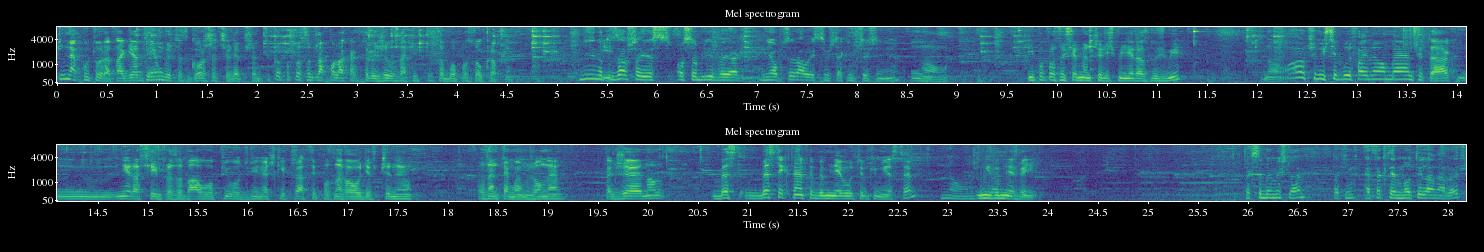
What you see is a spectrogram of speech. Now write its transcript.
inna kultura, tak? Ja tu nie mówię, że to jest gorsze czy lepsze, tylko po prostu dla Polaka, który żył z napiwku, to było po prostu okropne. Nie, no to zawsze jest osobliwe, jak nie obcowałeś z czymś takim wcześniej, nie? No. I po prostu się męczyliśmy nieraz z ludźmi. No, oczywiście były fajne momenty, tak? Mm, Nieraz się imprezowało, piło drineczki w pracy, poznawało dziewczyny, poznałem moją żonę. Także no, bez, bez tej knajpy bym nie był tym, kim jestem No, i nic bym nie zmienił. Tak sobie myślę, takim efektem motyla nawet,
